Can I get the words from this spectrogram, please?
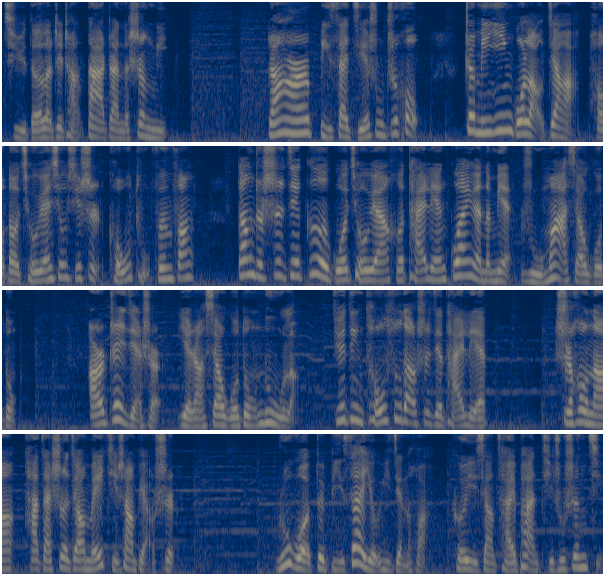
取得了这场大战的胜利。然而比赛结束之后，这名英国老将啊跑到球员休息室口吐芬芳，当着世界各国球员和台联官员的面辱骂肖国栋。而这件事儿也让肖国栋怒了，决定投诉到世界台联。事后呢，他在社交媒体上表示，如果对比赛有意见的话，可以向裁判提出申请；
